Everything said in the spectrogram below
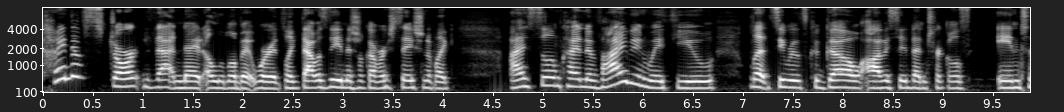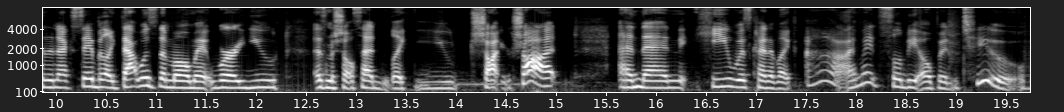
kind of start that night a little bit where it's like that was the initial conversation of like, I still am kind of vibing with you. Let's see where this could go. Obviously, then trickles into the next day. But like that was the moment where you, as Michelle said, like you shot your shot. And then he was kind of like, ah, I might still be open too.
